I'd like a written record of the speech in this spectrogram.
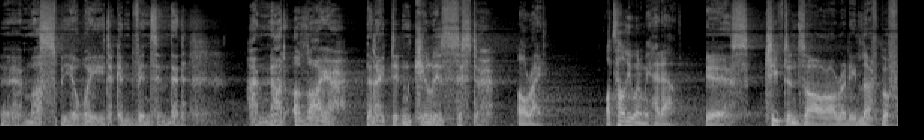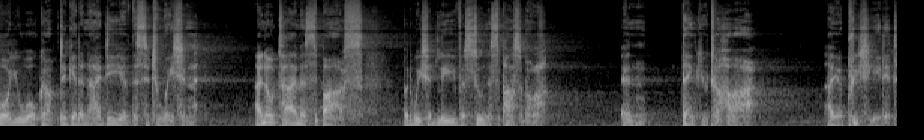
There must be a way to convince him that I'm not a liar, that I didn't kill his sister. All right. I'll tell you when we head out. Yes, Chieftain Czar already left before you woke up to get an idea of the situation. I know time is sparse, but we should leave as soon as possible. And thank you, Tahar. I appreciate it.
